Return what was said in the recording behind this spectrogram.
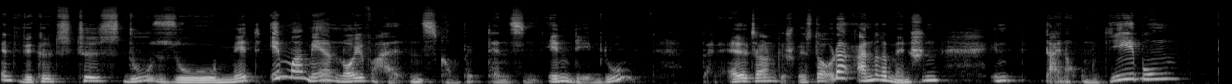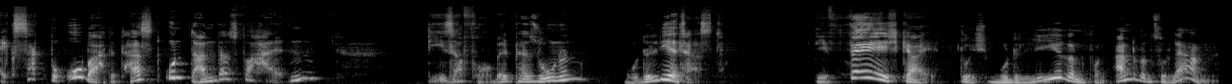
entwickelst du somit immer mehr neue Verhaltenskompetenzen, indem du deine Eltern, Geschwister oder andere Menschen in deiner Umgebung exakt beobachtet hast und dann das Verhalten dieser Vorbildpersonen modelliert hast. Die Fähigkeit, durch Modellieren von anderen zu lernen,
